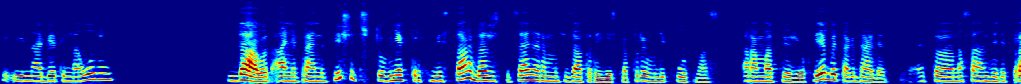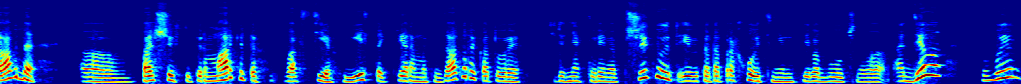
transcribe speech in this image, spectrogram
и на обед, и на ужин. Да, вот Аня правильно пишет, что в некоторых местах даже специальные ароматизаторы есть, которые влекут нас, аромат свежего хлеба и так далее. Это на самом деле правда. А, в больших супермаркетах во всех есть такие ароматизаторы, которые через некоторое время пшикают, и вы когда проходите мимо хлебобулочного отдела, вы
